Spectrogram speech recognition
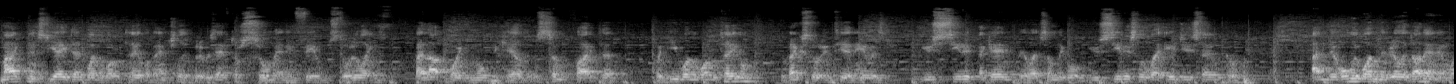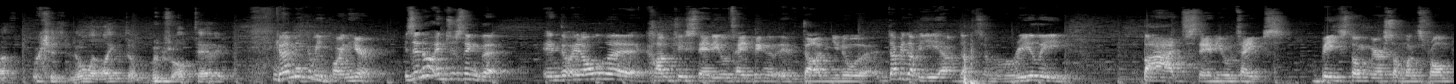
Magnus, yeah, he did win the world title eventually, but it was after so many failed storylines. By that point, nobody cared. It was the simple fact that when he won the world title, the big story in TNA was, you serious again, they let somebody go, you seriously let AJ Styles go. And the only one they really done anything with, because no one liked him, was Rob Terry. Can I make a wee point here? Is it not interesting that in, the, in all the country stereotyping that they've done, you know, WWE have done some really bad stereotypes based on where someone's from.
